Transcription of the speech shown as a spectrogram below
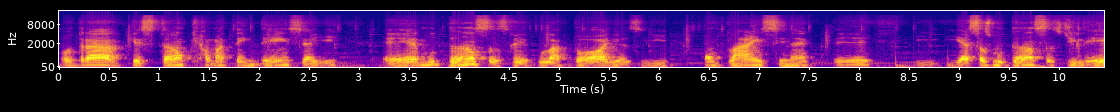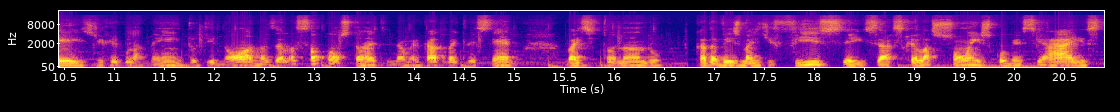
Outra questão que é uma tendência aí é mudanças regulatórias e compliance, né? É, e, e, essas mudanças de leis, de regulamento, de normas, elas são constantes, né? O mercado vai crescendo, vai se tornando cada vez mais difíceis as relações comerciais,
